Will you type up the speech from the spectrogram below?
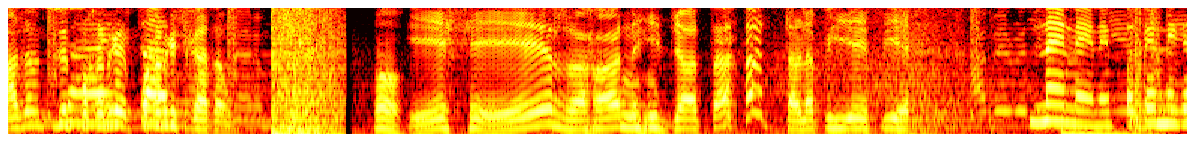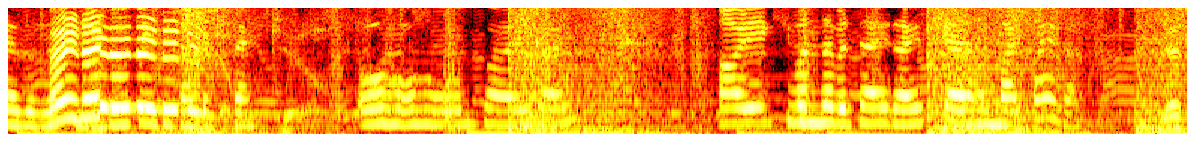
आज मैं तुझे पकड़ के पकड़ के सिखाता हूँ। ए रहा नहीं जाता तड़प ही ऐसी है। नहीं नहीं नहीं पकड़ने का ज़रूरत नहीं नहीं नहीं नहीं नहीं ओहो हो भाई भाई और एक ही बंदा बचा है गाइस क्या हम मार पाएगा यस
